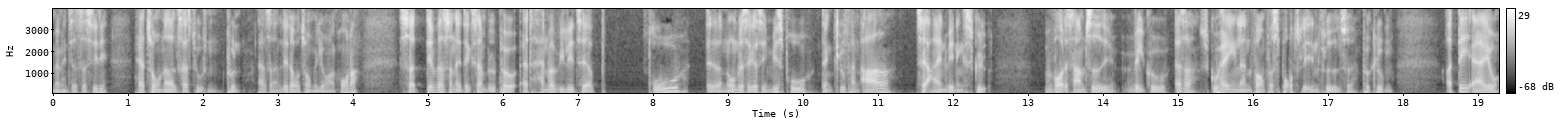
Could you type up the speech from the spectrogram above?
med Manchester City, have 250.000 pund, altså lidt over 2 millioner kroner. Så det var sådan et eksempel på, at han var villig til at bruge, eller nogen vil sikkert sige misbruge, den klub han ejede til egen vindings skyld, hvor det samtidig vil kunne, altså skulle have en eller anden form for sportslig indflydelse på klubben. Og det er jo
